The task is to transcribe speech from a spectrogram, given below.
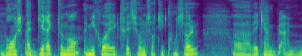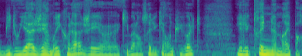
on branche pas directement un micro électré sur une sortie de console euh, avec un, un bidouillage et un bricolage et euh, qui balancerait du 48 volts. L'électré n'aimerait pas.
